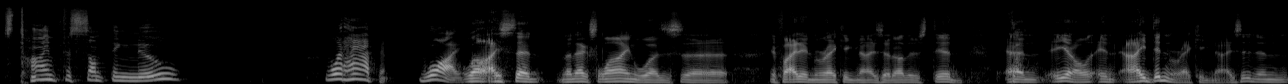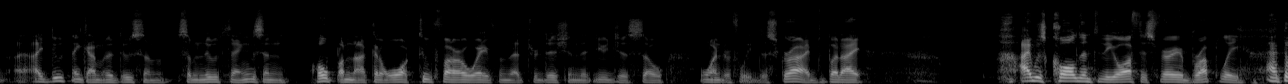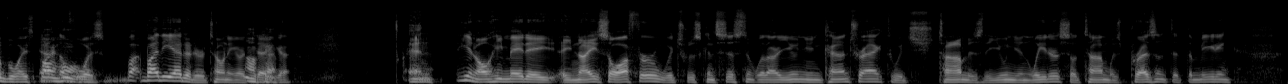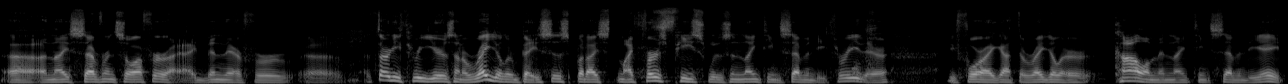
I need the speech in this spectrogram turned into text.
It's time for something new. What happened? Why? Well, I said the next line was, uh, if I didn't recognize it, others did. And, you know, and I didn't recognize it. And I, I do think I'm going to do some, some new things and hope I'm not going to walk too far away from that tradition that you just so wonderfully described. But I, I was called into the office very abruptly. At The Voice, by at whom? The Voice, by, by the editor, Tony Ortega. And, you know, he made a, a nice offer, which was consistent with our union contract, which Tom is the union leader, so Tom was present at the meeting. Uh, a nice severance offer. I, had been there for uh, 33 years on a regular basis, but I, my first piece was in 1973 there, before I got the regular column in 1978.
